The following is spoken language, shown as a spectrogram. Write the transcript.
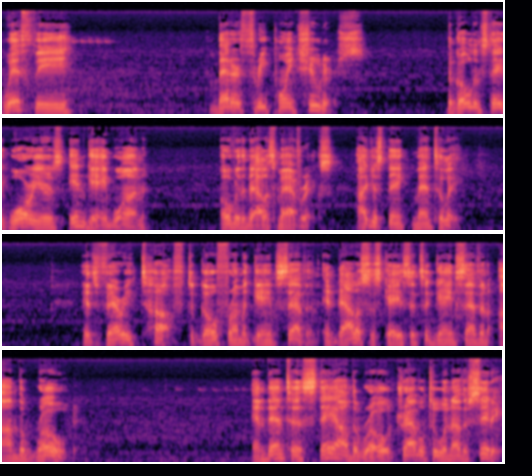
with the better three point shooters the Golden State Warriors in game one over the Dallas Mavericks. I just think mentally, it's very tough to go from a game seven. In Dallas's case, it's a game seven on the road. And then to stay on the road, travel to another city,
